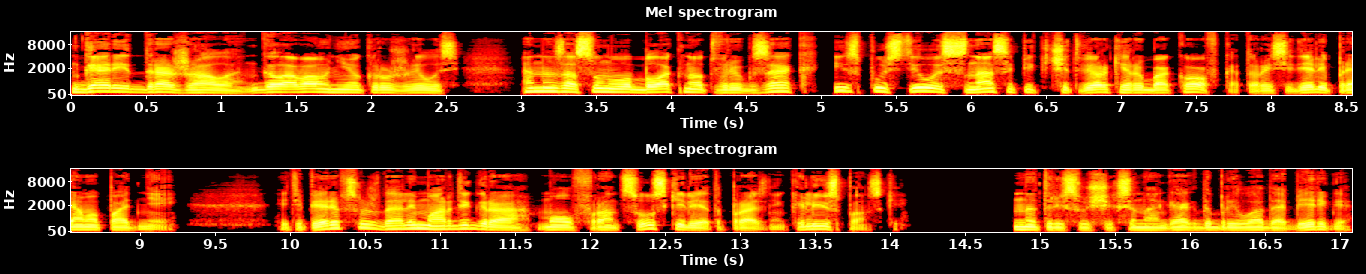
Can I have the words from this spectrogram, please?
Гарри дрожала, голова у нее кружилась. Она засунула блокнот в рюкзак и спустилась с насыпи к четверке рыбаков, которые сидели прямо под ней. И теперь обсуждали Марди-Гра, мол, французский ли это праздник или испанский. На трясущихся ногах добрела до берега,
